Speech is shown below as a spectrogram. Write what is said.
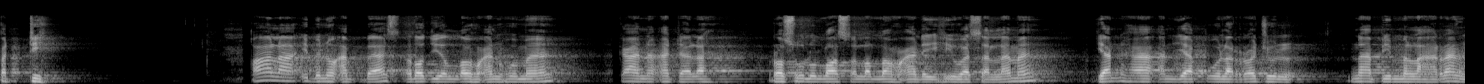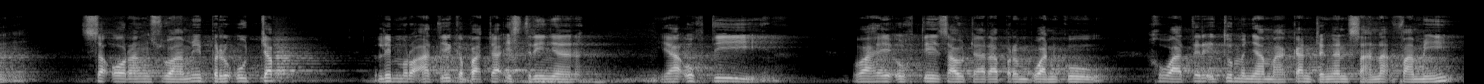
pedih. Qala Ibnu Abbas radhiyallahu anhuma kana adalah Rasulullah sallallahu alaihi wasallam yanha an yaqular rajul Nabi melarang seorang suami berucap limroati kepada istrinya ya ukhti wahai ukhti saudara perempuanku khawatir itu menyamakan dengan sanak fami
